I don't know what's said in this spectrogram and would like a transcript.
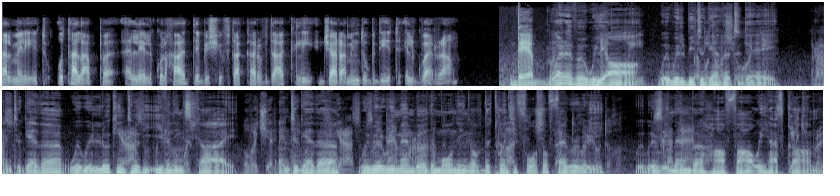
tal-Milied u talab lil kulħadd biex jiftakar f'dak li ġara mindu bdiet il-gwerra. Deb. Wherever we are, we will be together today, and together we will look into the evening sky, and together we will remember the morning of the 24th of February, we will remember how far we have come.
